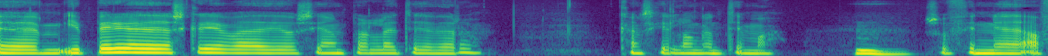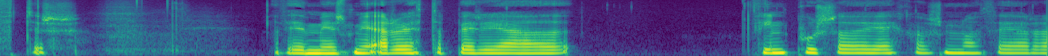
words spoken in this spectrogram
Um, ég byrjaði að skrifa þið og síðan bara lætiði vera kannski langan tíma mm. svo finn ég þið aftur því að mér er mjög erfitt að byrja að fínpúsa þig eitthvað svona þegar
